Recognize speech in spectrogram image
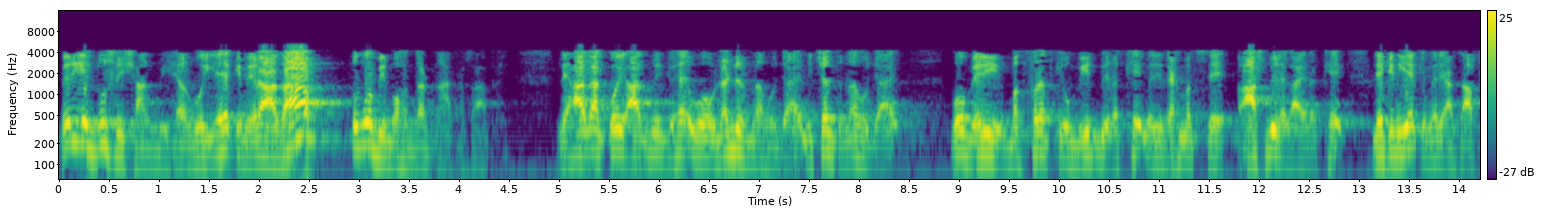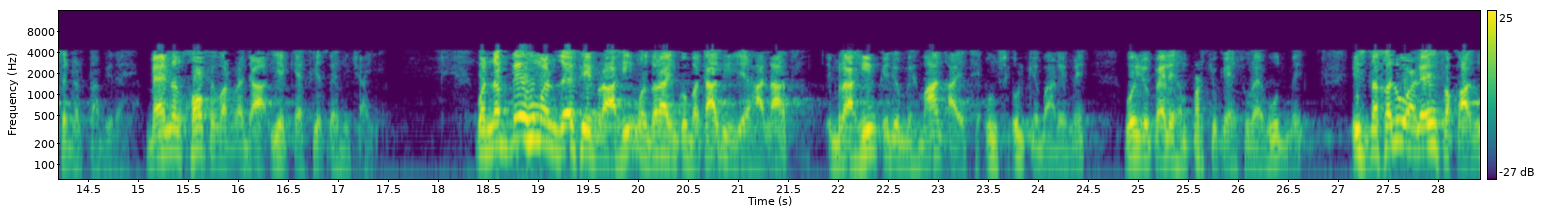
मेरी एक दूसरी शान भी है, और वो ये है कि मेरा आजाब तो वो भी बहुत दर्दनाक अजाब है। लिहाजा कोई आदमी जो है, वो नडर न हो जाए निचंत न हो जाए वो मेरी मगफरत की उम्मीद भी रखे, मेरी रहमत से आस भी लगाए रखे, लेकिन यह कि मेरे अजाब से डरता भी रहे। बैन खौफ व रजा, ये कैफियत रहनी चाहिए। वह नब्बे हूँ मनजैफ इब्राहिम, और जरा इनको बता दीजिए हालात। इब्राहिम के जो मेहमान आए थे उनसे उनके बारे में वही जो पहले हम पढ़ चुके हैं सूरह हूद में इस दखलू अलह फ़काल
